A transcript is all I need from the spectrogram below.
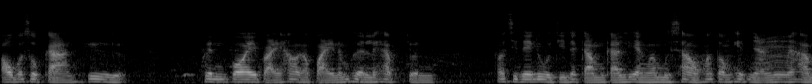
เอาประสบการณ์คือเพื่อนปล่อยไปเข้ากับไปน้ำเพื่อนเลยครับ จนเขาสิได้รู้กิจกรรมการเลี้ยงว่ามือเศร้าเขาต้องเฮ็ดหยังนะครับ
